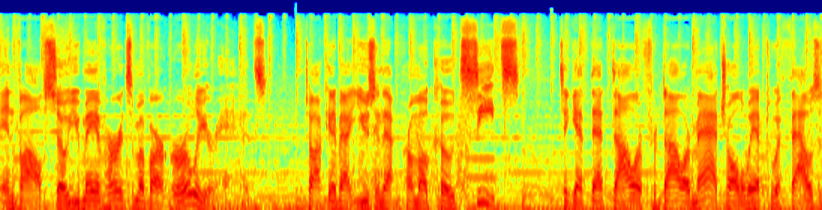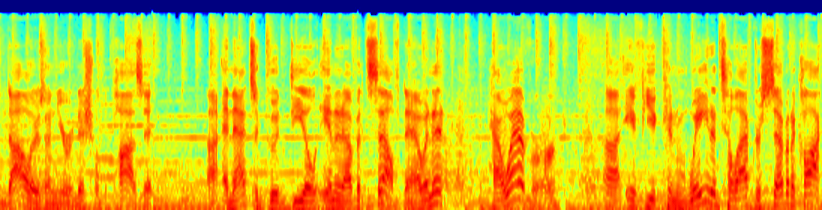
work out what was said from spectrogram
involved. So you may have heard some of our earlier ads talking about using that promo code SEATS to get that dollar for dollar match all the way up to $1,000 on your initial deposit. Uh, and that's a good deal in and of itself now, isn't it? However, uh, if you can wait until after 7 o'clock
